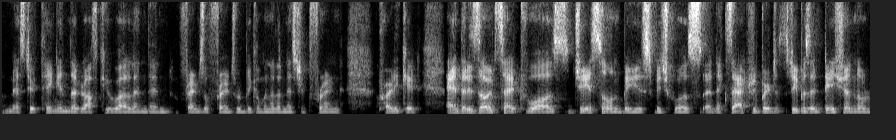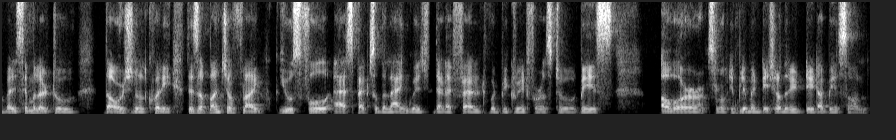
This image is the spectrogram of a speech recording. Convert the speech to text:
nested thing in the GraphQL, and then friends of friends would become another nested friend predicate. And the result set was JSON based, which was an exact representation or very similar to the original query. There's a bunch of like useful aspects of the language that I felt would be great for us to base our sort of implementation of the database on.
